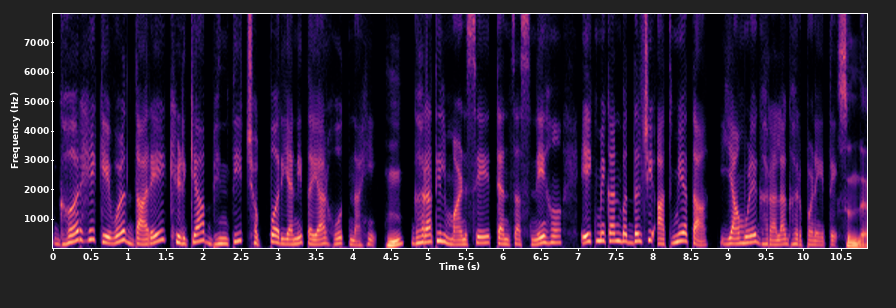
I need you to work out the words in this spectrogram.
घर हे केवळ दारे खिडक्या भिंती छप्पर यांनी तयार होत नाही? घरातील माणसे त्यांचा स्नेह एकमेकांबद्दलची आत्मीयता यामुळे घराला घरपण येते. सुंदर.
